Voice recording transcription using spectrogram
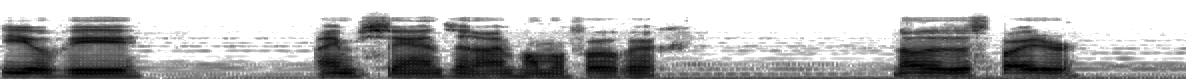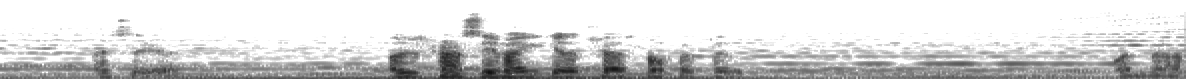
POV. I'm Sans and I'm homophobic. No, there's a spider. I see it I was just trying to see if I could get a chest real quickly What no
